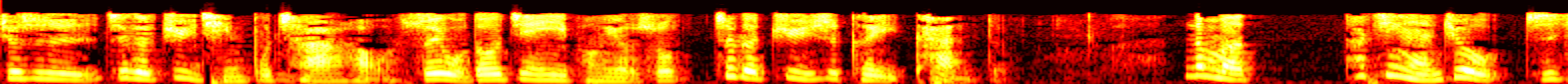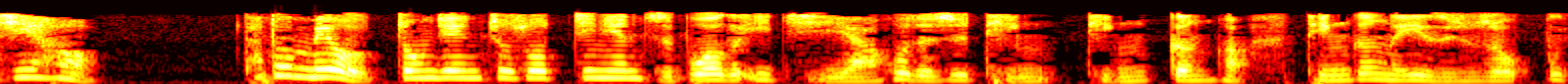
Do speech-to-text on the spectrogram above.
就是这个剧情不差哈，所以我都建议朋友说这个剧是可以看的。那么他竟然就直接哈，他都没有中间就说今天只播个一集啊，或者是停停更哈，停更的意思就是说不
